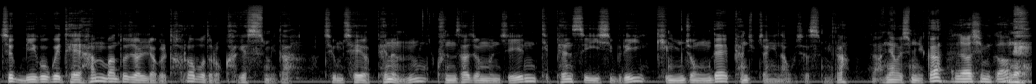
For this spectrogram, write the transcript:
즉 미국의 대한반도 전략을 털어보도록 하겠습니다. 지금 제 옆에는 군사 전문지인 디펜스 21의 김종대 편집장이 나오셨습니다. 안녕하십니까? 안녕하십니까? 네.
